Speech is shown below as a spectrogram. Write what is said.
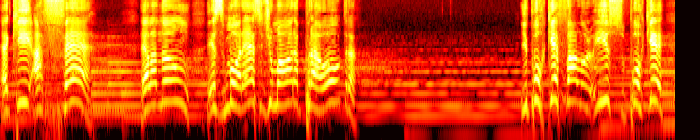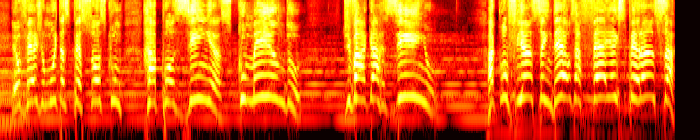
é que a fé, ela não esmorece de uma hora para outra, e por que falo isso? Porque eu vejo muitas pessoas com raposinhas comendo devagarzinho a confiança em Deus, a fé e a esperança.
